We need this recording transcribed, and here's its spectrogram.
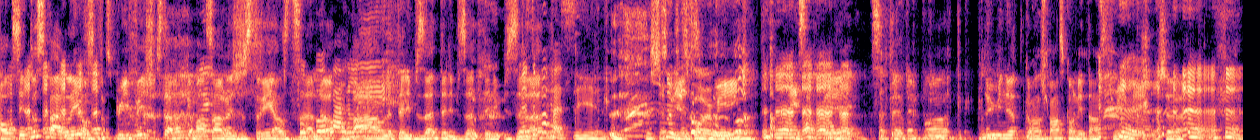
on s'est tous parlé, on s'est tous briefés juste avant de commencer à enregistrer en se disant pas là, parler. on parle de tel épisode, tel épisode, tel Mais épisode. c'est pas facile. C'est sûr, j'ai dit oui. Et ça fait, ça fait même pas deux minutes qu'on je pense qu'on est en stream. Je-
